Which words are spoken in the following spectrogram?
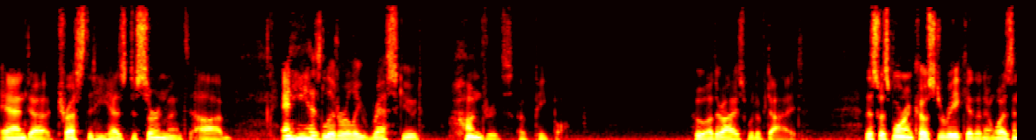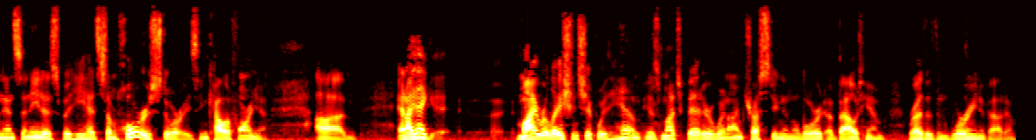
and uh, trust that he has discernment. Um, and he has literally rescued hundreds of people who otherwise would have died. This was more in Costa Rica than it was in Encinitas, but he had some horror stories in California. Um, and I think my relationship with him is much better when I'm trusting in the Lord about him rather than worrying about him.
